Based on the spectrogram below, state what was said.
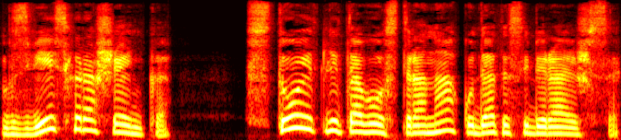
взвесь хорошенько, стоит ли того страна, куда ты собираешься,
